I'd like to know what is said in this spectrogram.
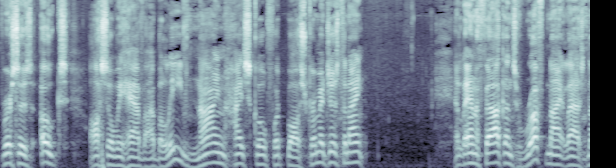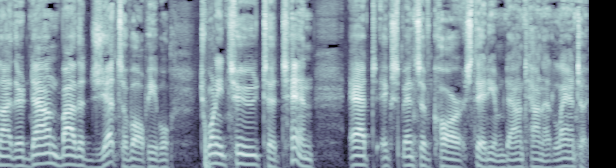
versus Oaks. Also, we have, I believe, nine high school football scrimmages tonight. Atlanta Falcons, rough night last night. They're down by the Jets, of all people, 22 to 10 at Expensive Car Stadium, downtown Atlanta.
